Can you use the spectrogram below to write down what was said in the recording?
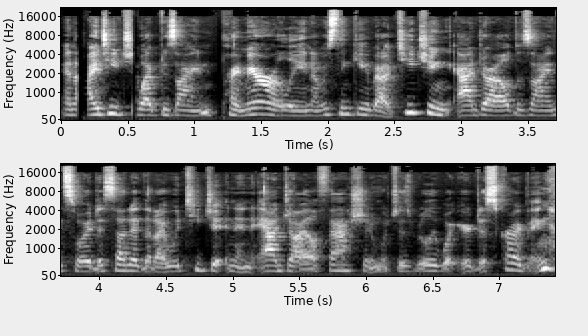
And I teach web design primarily, and I was thinking about teaching agile design, so I decided that I would teach it in an agile fashion, which is really what you're describing.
